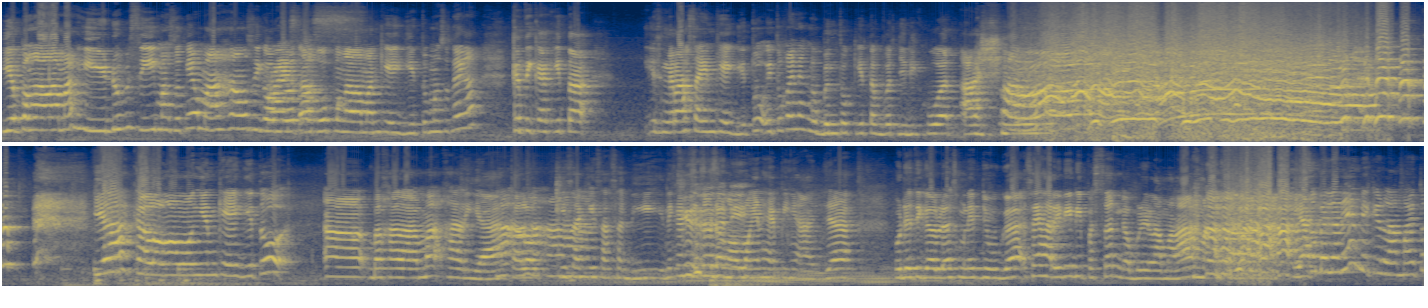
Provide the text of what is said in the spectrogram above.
ya pengalaman hidup sih. Maksudnya mahal sih kalau menurut aku pengalaman kayak gitu. Maksudnya kan ketika kita ngerasain kayak gitu itu kan yang ngebentuk kita buat jadi kuat asyik. ya kalau ngomongin kayak gitu eh, bakal lama kali ya kalau ah, ah. kisah-kisah sedih. Ini kan kita udah ngomongin happy-nya aja. Udah 13 menit juga. Saya hari ini dipesan nggak boleh lama-lama. ya. sebenarnya yang bikin lama itu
